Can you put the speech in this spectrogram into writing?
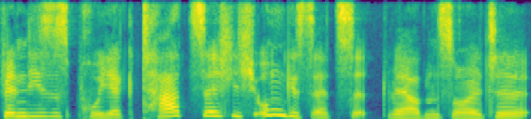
Wenn dieses Projekt tatsächlich umgesetzt werden sollte,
